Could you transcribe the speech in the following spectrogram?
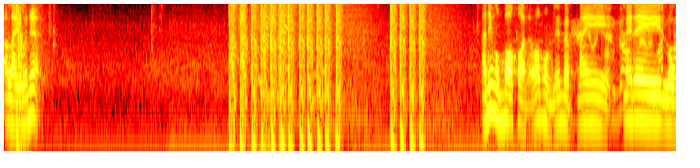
อะไรวะเนี่ย อันนี้ผมบอกก่อนนะว่าผมเล่นแบบไม่ไม่ได้ลง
